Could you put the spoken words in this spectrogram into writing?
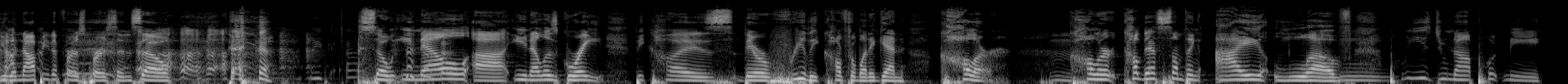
you would not be the first person. So, so Enell, uh, Enell is great because they're really comfortable. And again, color, color, color. That's something I love. Please do not put me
